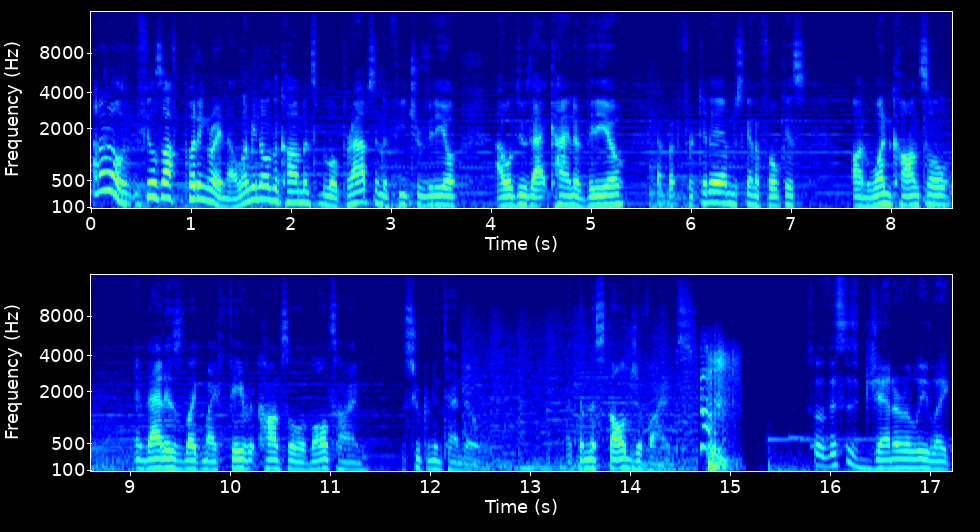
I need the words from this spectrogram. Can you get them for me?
I don't know, it feels off-putting right now. Let me know in the comments below. Perhaps in the future video, I will do that kind of video. But for today, I'm just going to focus on one console, and that is like my favorite console of all time, the Super Nintendo. Like the nostalgia vibes. So this is generally like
